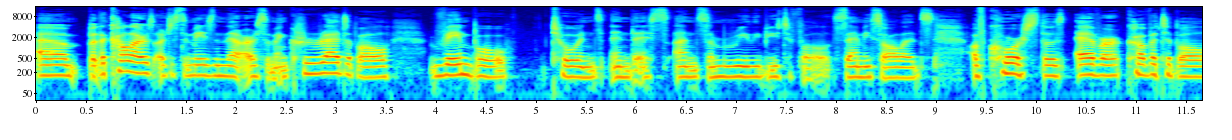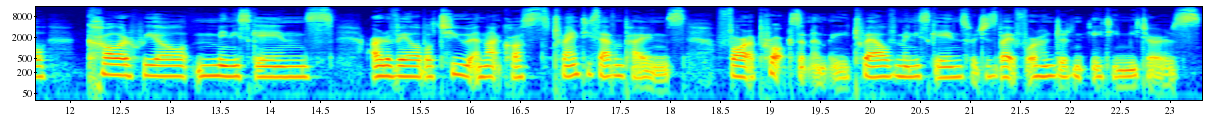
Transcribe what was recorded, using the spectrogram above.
um, but the colours are just amazing. There are some incredible rainbow tones in this and some really beautiful semi solids. Of course, those ever covetable colour wheel mini skeins are available too, and that costs £27 for approximately 12 mini skeins, which is about 480 metres.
